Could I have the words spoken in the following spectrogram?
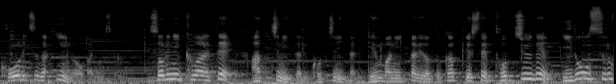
効率がいいの分かりますかね？それに加えてあっちに行ったりこっちに行ったり現場に行ったりだとかってして途中で移動する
